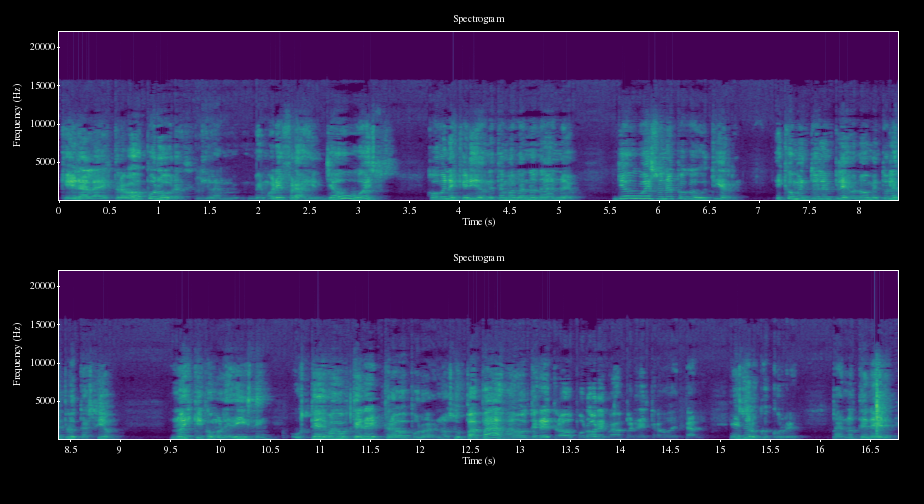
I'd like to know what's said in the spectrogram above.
que era la del trabajo por horas, que la memoria es frágil, ya hubo eso. Jóvenes queridos, no estamos hablando de nada nuevo. Ya hubo eso en época de Gutiérrez. Es que aumentó el empleo, no aumentó la explotación. No es que, como le dicen, ustedes van a obtener trabajo por hora. No, sus papás van a obtener trabajo por hora y van a perder el trabajo estable. Eso es lo que ocurrió para no tener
